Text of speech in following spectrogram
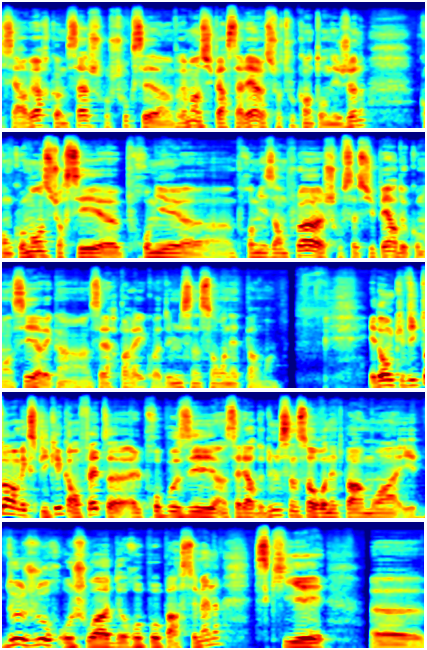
serveur comme ça, je trouve, que c'est vraiment un super salaire, et surtout quand on est jeune, qu'on commence sur ses euh, premiers, euh, premiers emplois, je trouve ça super de commencer avec un, salaire pareil, quoi. 2500 euros net par mois. Et donc, Victoire m'expliquait qu'en fait, elle proposait un salaire de 2500 euros net par mois et deux jours au choix de repos par semaine, ce qui est euh,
